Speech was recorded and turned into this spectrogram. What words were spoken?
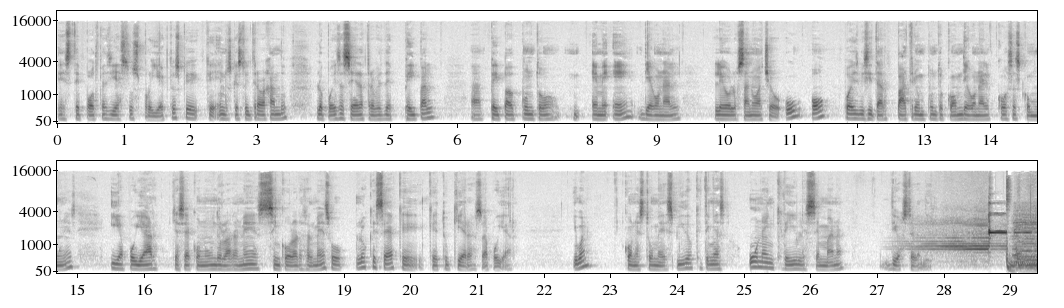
este podcast y estos proyectos que, que en los que estoy trabajando, lo puedes hacer a través de PayPal, paypal.me diagonal Leo Lozano HOU o puedes visitar patreon.com diagonal cosas comunes y apoyar ya sea con un dólar al mes, cinco dólares al mes o lo que sea que, que tú quieras apoyar. Y bueno, con esto me despido. Que tengas una increíble semana. Dios te bendiga.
